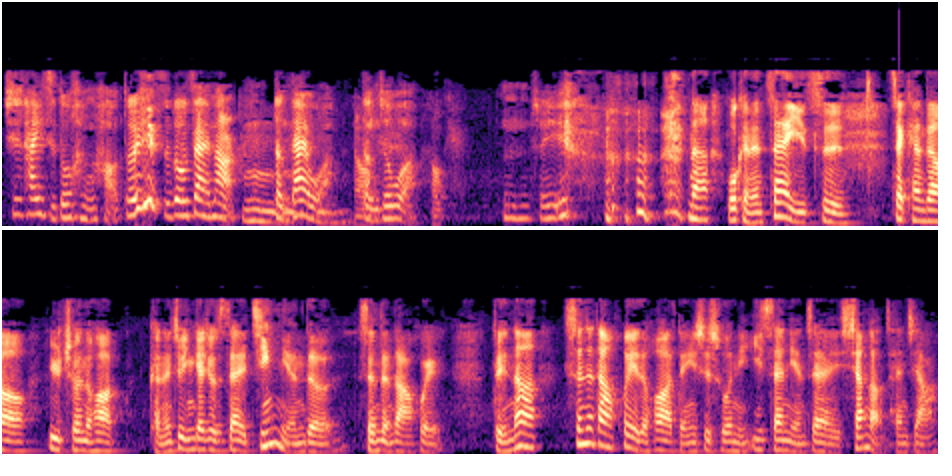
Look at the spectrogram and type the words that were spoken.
其实他一直都很好，都一直都在那儿、嗯、等待我，嗯、等着我。OK，嗯，所以 那我可能再一次。再看到玉春的话，可能就应该就是在今年的深圳大会。对，那深圳大会的话，等于是说你一三年在香港参加，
